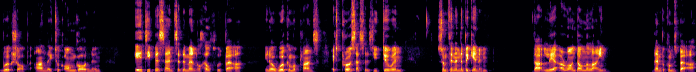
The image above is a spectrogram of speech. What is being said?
workshop and they took on gardening. 80% said the mental health was better. You know, working with plants. It's processes. You're doing something in the beginning that later on down the line then becomes better.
